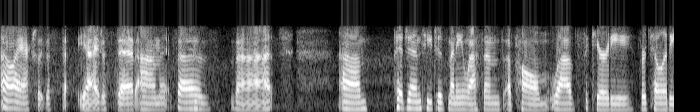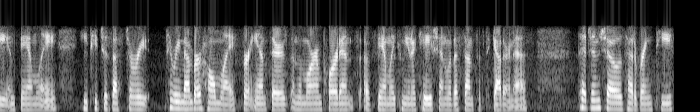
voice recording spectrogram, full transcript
Oh, I actually just yeah, I just did. Um, it says that um, Pigeon teaches many lessons of home, love, security, fertility, and family. He teaches us to re- to remember home life for answers and the more importance of family communication with a sense of togetherness. Pigeon shows how to bring peace,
